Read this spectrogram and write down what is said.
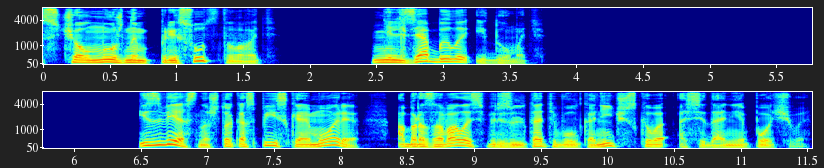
счел нужным присутствовать, нельзя было и думать. Известно, что Каспийское море образовалось в результате вулканического оседания почвы.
